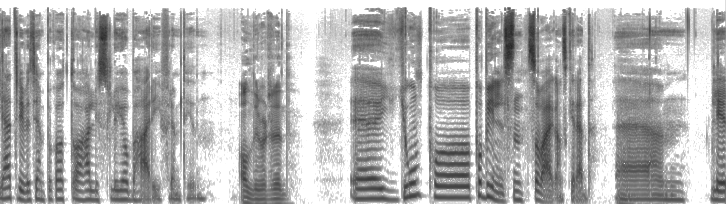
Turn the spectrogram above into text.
jeg trives kjempegodt og har lyst til å jobbe her i fremtiden. Aldri vært redd? Eh, jo, på, på begynnelsen så var jeg ganske redd. Eh, ble,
